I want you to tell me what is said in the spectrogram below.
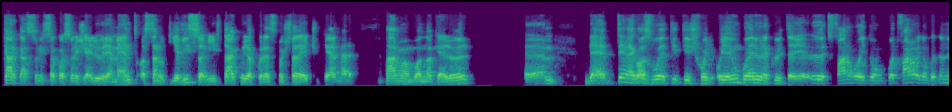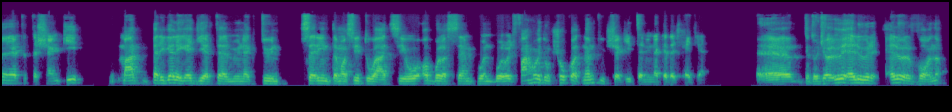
Kárkászoni szakaszon is előre ment, aztán ott ugye visszahívták, hogy akkor ezt most felejtsük el, mert hárman vannak elől. De tényleg az volt itt is, hogy, hogy a Jumbo előre küldte őt, Fanhojdonkot, Fanhojdonkot nem nagyon értette senki, már pedig elég egyértelműnek tűnt szerintem a szituáció abból a szempontból, hogy Fanhojdonk sokat nem tud segíteni neked egy hegyen. Tehát, hogyha ő elő, elől van,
